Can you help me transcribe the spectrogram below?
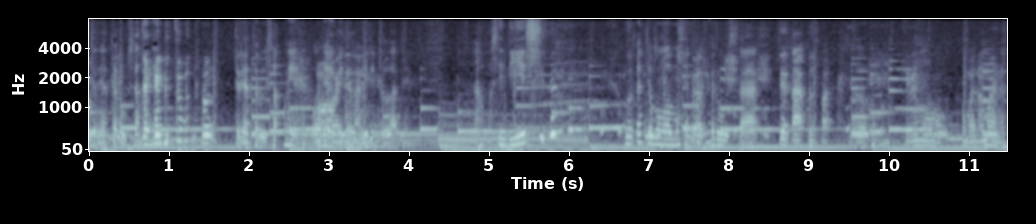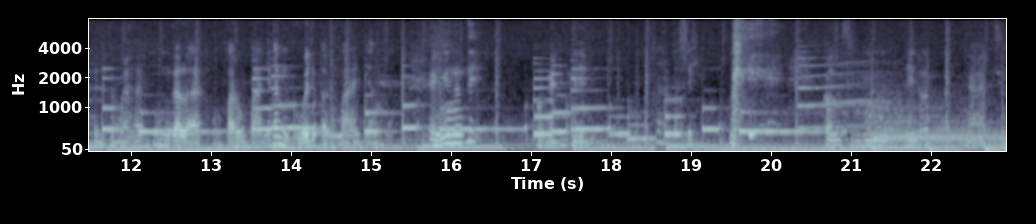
ternyata rusak jangan nih. disebut dong. ternyata rusak nih handphonenya Oh, gitu jangan. jadi telat apa sih dis gue kan cuma ngomong handphonenya rusak Saya takut pak. oh, Kira mau ke mana-mana tadi pembahasan. enggak lah paru panjang kan gue di paru panjang Eh ini nanti oh sih Kalau sebelum tidur nggak ada sih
